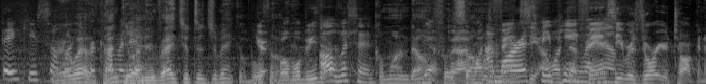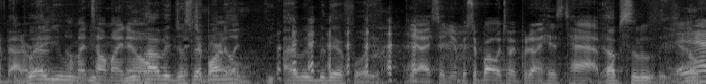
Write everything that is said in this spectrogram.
Thank you so Very much well. for Thank you, and in. invite you to Jamaica. Both of well, we'll be there. Oh, listen. Come on down Yeah, for but I some. want the I'm fancy, I want the RSVPing right fancy now. resort you're talking about. all well, right? you, I'm gonna you, tell him I you have it. Just Mr. let Bartlett. me know. I will be there for you. Yeah, I said, yeah, Mr. Bartlett told me to put it on his tab. Absolutely. No- Yeah,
